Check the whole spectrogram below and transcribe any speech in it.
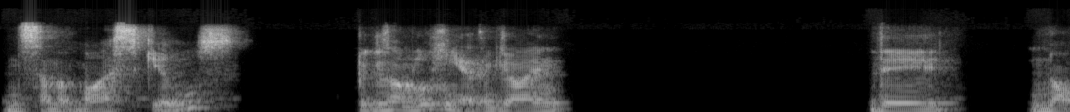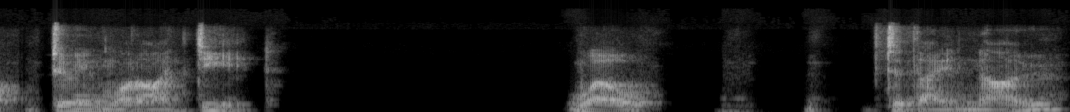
and some of my skills, because I'm looking at them going, they're not doing what I did. Well, do they know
